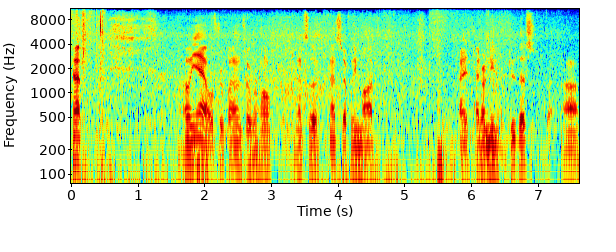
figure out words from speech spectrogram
Cut. Oh yeah, ultra violence overhaul. That's a that's definitely mod. I I don't need to do this, but uh.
